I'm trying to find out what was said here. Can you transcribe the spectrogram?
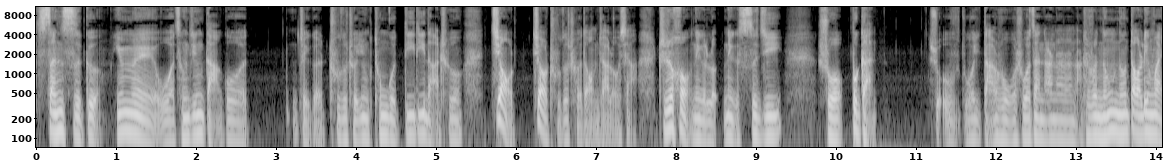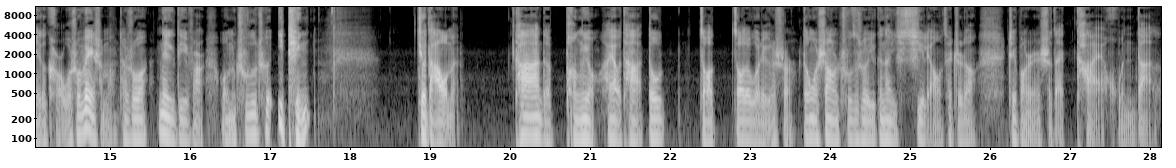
三四个。因为我曾经打过这个出租车，用通过滴滴打车叫叫出租车到我们家楼下，之后那个楼那个司机说不敢。说，我打说，我说在哪哪哪哪，他说能不能到另外一个口？我说为什么？他说那个地方我们出租车一停就打我们，他的朋友还有他都遭遭到过这个事儿。等我上了出租车，一跟他细聊，才知道这帮人实在太混蛋了，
